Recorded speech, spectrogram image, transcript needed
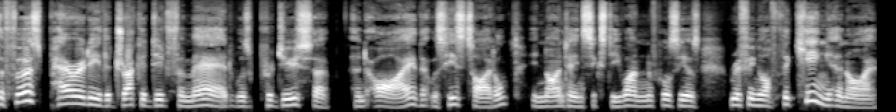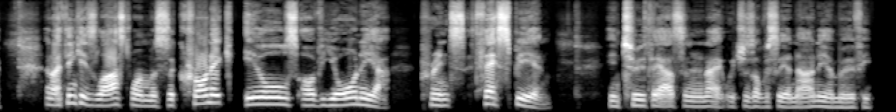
The first parody that Drucker did for Mad was Producer and I, that was his title in 1961. And of course, he was riffing off The King and I. And I think his last one was The Chronic Ills of Yornia, Prince Thespian in 2008, which is obviously a Narnia movie.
